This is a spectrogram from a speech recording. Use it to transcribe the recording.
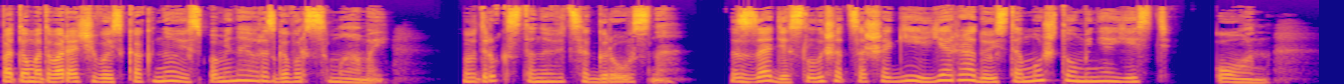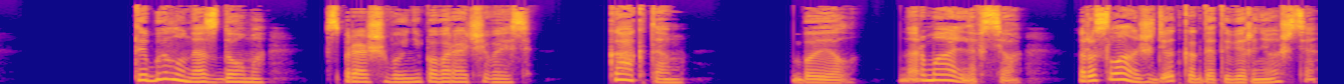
Потом отворачиваюсь к окну и вспоминаю разговор с мамой. Вдруг становится грустно. Сзади слышатся шаги, и я радуюсь тому, что у меня есть он. «Ты был у нас дома?» — спрашиваю, не поворачиваясь. «Как там?» «Был. Нормально все. Руслан ждет, когда ты вернешься.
